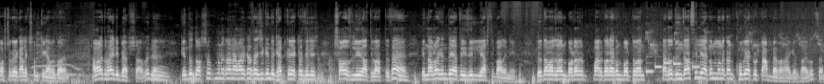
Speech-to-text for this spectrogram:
কষ্ট করে কালেকশন কি কামে করেন? আমার তো ভাই এটি ব্যবসা বুঝলেন? কিন্তু দর্শক মনে করেন আমার কাছে এসে কিন্তু ঘ্যাট করে একটা জিনিস সহজলি রাখতে পারতেছে হ্যাঁ? কিন্তু আমরা কিন্তু এত ইজিলি আসতে পারিনি। যেহেতু আমার ধরেন বর্ডার পার করা এখন বর্তমান এতদিন যা ছিল এখন মনে করেন খুবই একটু টাফ ব্যাপার হয়ে গেছে ভাই বুঝছেন?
